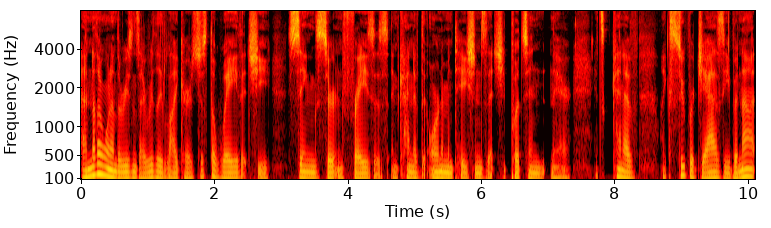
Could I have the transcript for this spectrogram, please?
another one of the reasons I really like her is just the way that she sings certain phrases and kind of the ornamentations that she puts in there. It's kind of like super jazzy, but not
